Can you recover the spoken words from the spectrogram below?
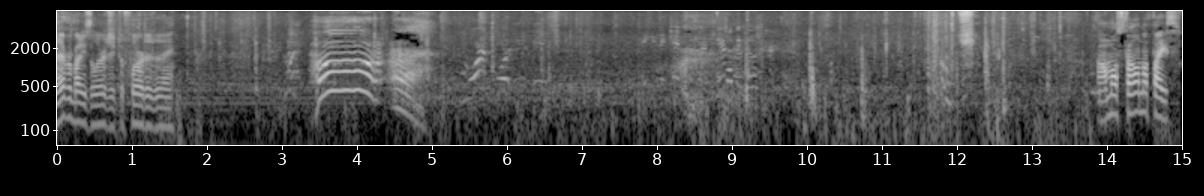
Everybody's allergic to Florida today. Oh, More important is that you didn't catch it on camera. ouch. Almost fell on my face.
